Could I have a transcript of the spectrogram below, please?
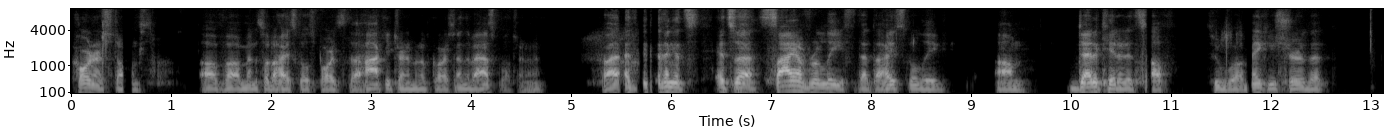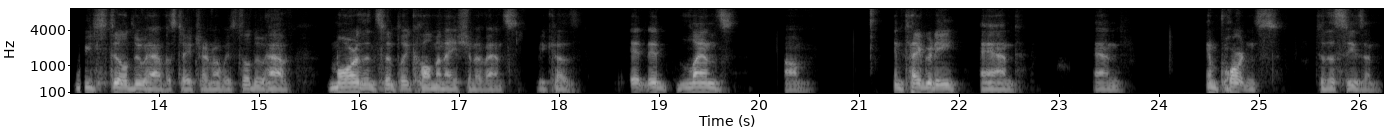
cornerstones of uh, Minnesota high school sports, the hockey tournament, of course, and the basketball tournament. I, think, I think it's it's a sigh of relief that the high school league um, dedicated itself to uh, making sure that we still do have a state tournament. We still do have more than simply culmination events because it, it lends um, integrity and and importance to the season.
